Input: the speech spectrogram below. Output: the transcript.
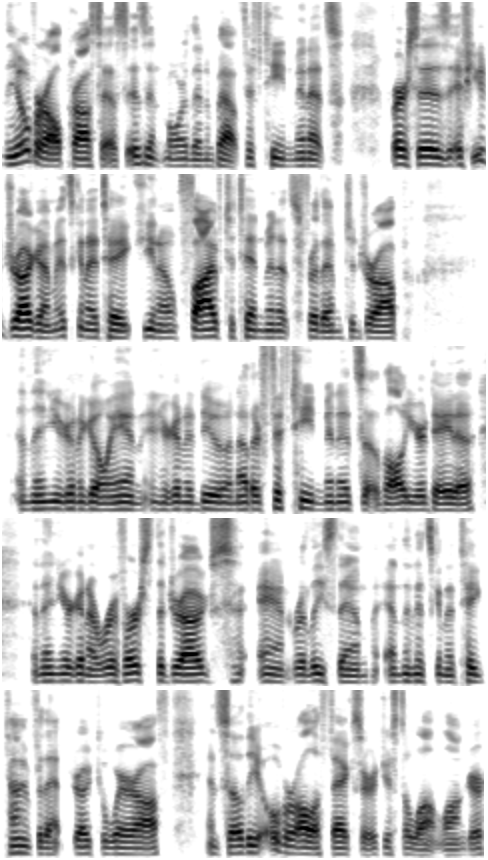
the overall process isn't more than about 15 minutes. Versus if you drug them, it's going to take, you know, five to 10 minutes for them to drop and then you're going to go in and you're going to do another 15 minutes of all your data and then you're going to reverse the drugs and release them and then it's going to take time for that drug to wear off and so the overall effects are just a lot longer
